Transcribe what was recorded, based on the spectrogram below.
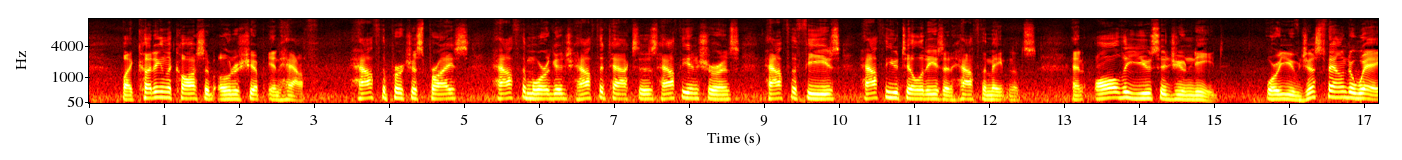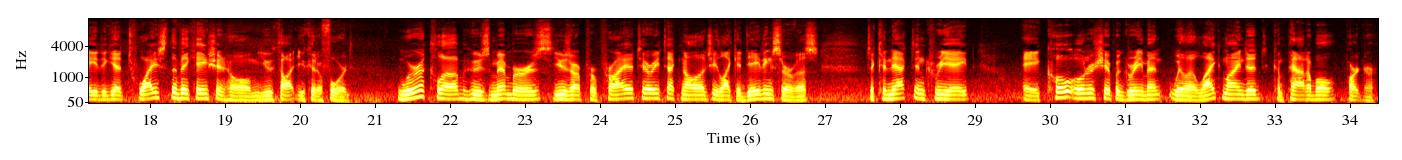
by cutting the cost of ownership in half. Half the purchase price, half the mortgage, half the taxes, half the insurance, half the fees, half the utilities, and half the maintenance, and all the usage you need or you've just found a way to get twice the vacation home you thought you could afford. We're a club whose members use our proprietary technology like a dating service to connect and create a co-ownership agreement with a like-minded, compatible partner.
